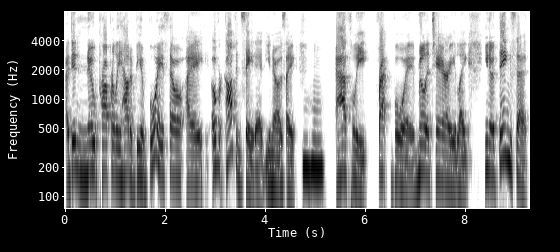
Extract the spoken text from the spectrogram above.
I didn't know properly how to be a boy. So I overcompensated. You know, it's like mm-hmm. athlete, frat boy, military, like, you know, things that,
